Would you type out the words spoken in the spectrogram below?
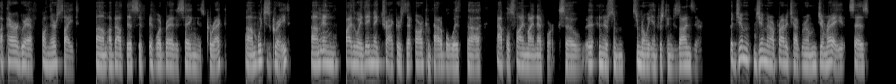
a paragraph on their site um, about this, if, if what Brad is saying is correct, um, which is great. Um, Mhm. And by the way, they make trackers that are compatible with uh, Apple's Find My network. So, and there's some some really interesting designs there. But Jim, Jim in our private chat room, Jim Ray says,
